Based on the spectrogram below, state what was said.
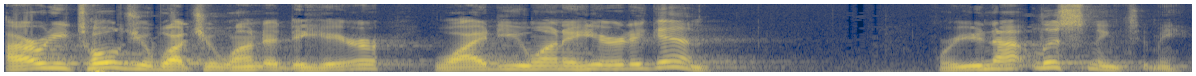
I already told you what you wanted to hear. Why do you want to hear it again? Were you not listening to me?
